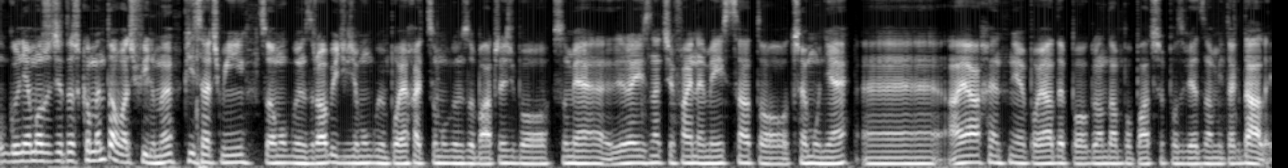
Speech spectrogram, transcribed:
Ogólnie możecie też komentować filmy, pisać mi, co mógłbym zrobić, gdzie mógłbym pojechać, co mógłbym zobaczyć, bo w sumie, jeżeli znacie fajne miejsca, to czemu nie? Eee, a ja chętnie pojadę, pooglądam, popatrzę, pozwiedzam i tak dalej.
